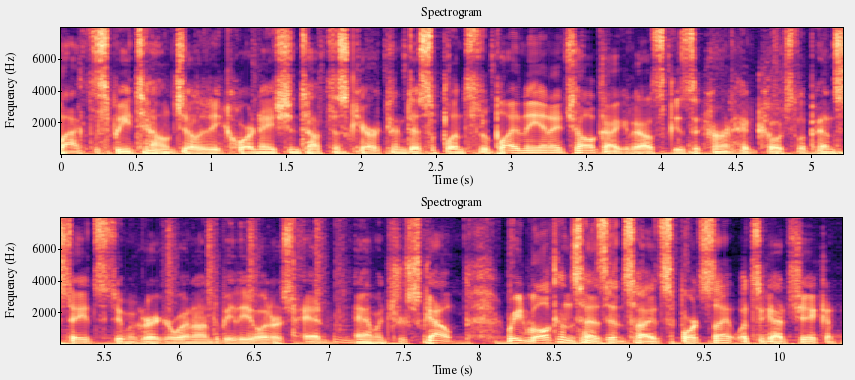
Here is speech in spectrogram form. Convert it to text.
lack the speed, talent, agility, coordination, toughness, character, and discipline to play in the NHL. Guy Gadowsky is the current head coach of the Penn State. Stu MacGregor went on to be the Oilers' head amateur scout. Reid Wilkins has Inside Sports Night. What's he got shaking?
